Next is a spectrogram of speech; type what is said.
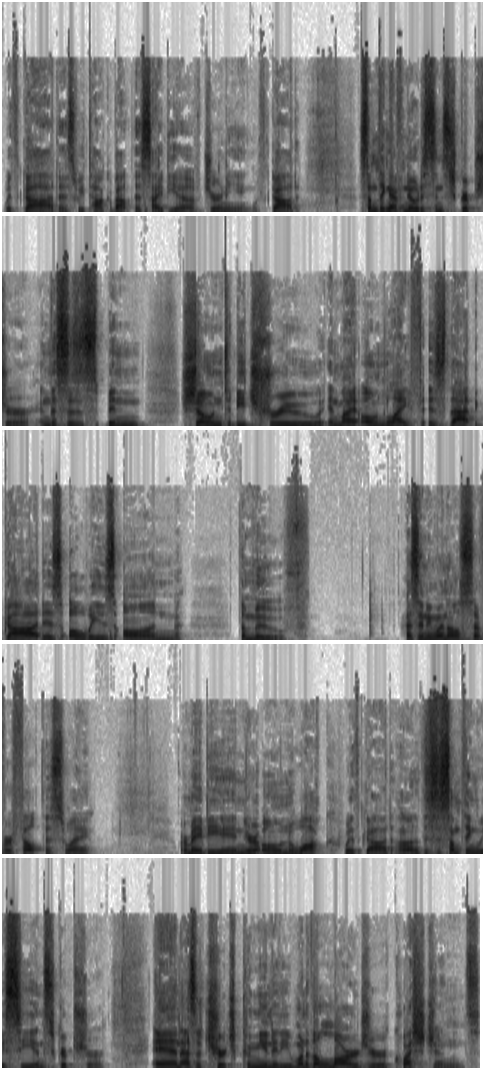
with God, as we talk about this idea of journeying with God. Something I've noticed in Scripture, and this has been shown to be true in my own life, is that God is always on the move. Has anyone else ever felt this way? Or maybe in your own walk with God. Uh, this is something we see in Scripture. And as a church community, one of the larger questions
